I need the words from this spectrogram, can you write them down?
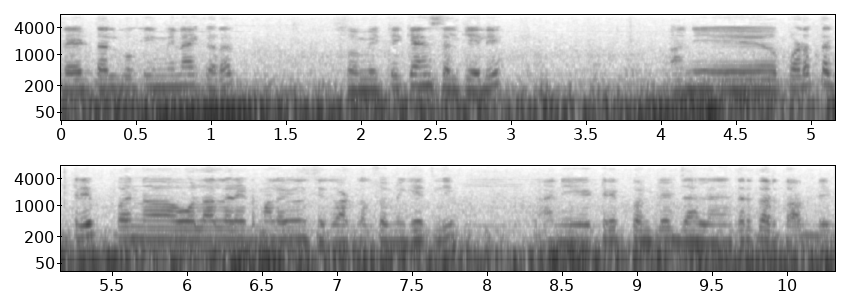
रेंटल बुकिंग मी नाही करत. सो मी ती कॅन्सल केली. आणि पडत ट्रिप पण ओलाला रेट मला व्यवस्थित वाटला सो मी घेतली. आणि ट्रिप कंप्लीट झाल्यानंतर करतो अपडेट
